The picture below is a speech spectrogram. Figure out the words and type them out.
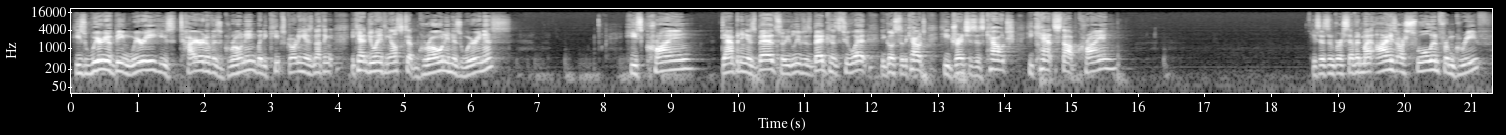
He's weary of being weary. He's tired of his groaning, but he keeps groaning. He has nothing, he can't do anything else except groan in his weariness. He's crying dampening his bed, so he leaves his bed because it's too wet. He goes to the couch. He drenches his couch. He can't stop crying. He says in verse 7 My eyes are swollen from grief.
